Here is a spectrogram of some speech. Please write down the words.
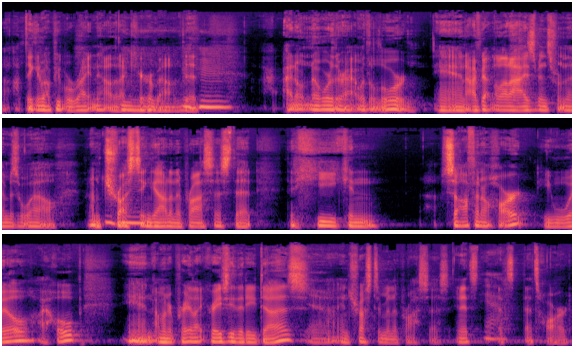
Uh, I'm thinking about people right now that I care about that I don't know where they're at with the Lord. And I've gotten a lot of Heisman's from them as well. But I'm trusting God in the process that that He can soften a heart. He will, I hope. And I'm going to pray like crazy that He does Yeah. uh, and trust Him in the process. And it's Yeah. that's that's hard.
